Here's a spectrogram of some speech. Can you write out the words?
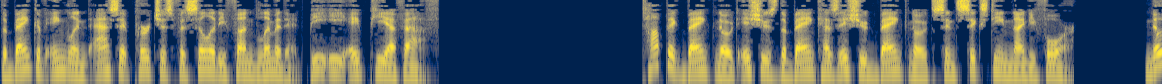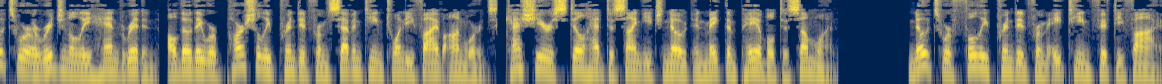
the Bank of England Asset Purchase Facility Fund Limited BEAPFF. Topic banknote issues The bank has issued banknotes since 1694. Notes were originally handwritten, although they were partially printed from 1725 onwards, cashiers still had to sign each note and make them payable to someone. Notes were fully printed from 1855.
